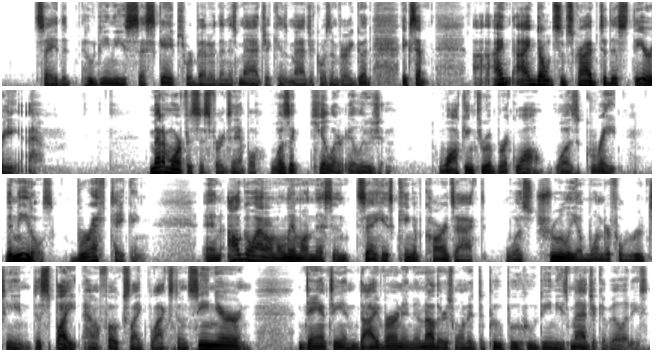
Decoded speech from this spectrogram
say that Houdini's escapes were better than his magic. His magic wasn't very good. Except I I don't subscribe to this theory. Metamorphosis, for example, was a killer illusion. Walking through a brick wall was great. The needles, breathtaking. And I'll go out on a limb on this and say his King of Cards act was truly a wonderful routine, despite how folks like Blackstone Sr. and Dante and Dai Vernon and others wanted to poo poo Houdini's magic abilities.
